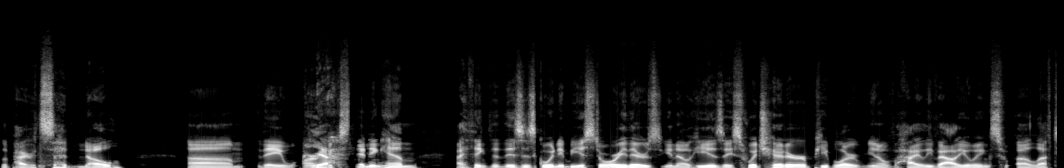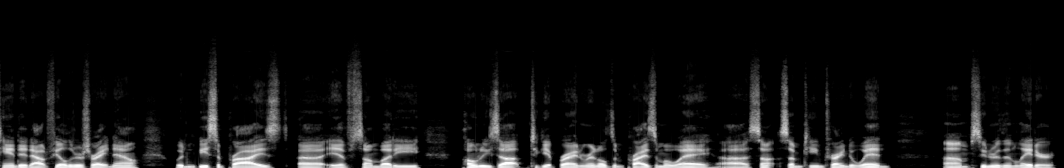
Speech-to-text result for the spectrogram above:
the Pirates said no. Um, they aren't yeah. extending him. I think that this is going to be a story. There's, you know, he is a switch hitter. People are, you know, highly valuing uh, left-handed outfielders right now. Wouldn't be surprised uh, if somebody ponies up to get Bryan Reynolds and prize him away. Uh, some some team trying to win um, sooner than later,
